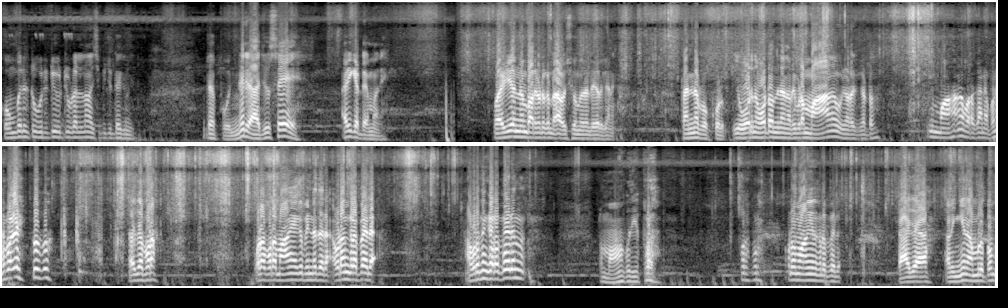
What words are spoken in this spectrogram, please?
കൊമ്പിലിട്ട് ഉരുട്ടി ഉരുട്ടി ഇവിടെ എല്ലാം നശിപ്പിച്ചിട്ടേക്കുന്നു എന്റെ പൊന്ന് രാജൂസേ. അഴിക്കട്ടെ മോനെ. വഴിയൊന്നും പറഞ്ഞു കൊടുക്കേണ്ട ആവശ്യമൊന്നുമില്ല ചെറുക്കനെ. തന്നെ പൊക്കോളും. ഈ ഓടുന്ന ഓട്ടം എന്തിനാണ് ഇവിടെ മാങ്ങ വീണ് കിടക്കും കേട്ടോ. ഈ മാങ്ങ പറക്കാനാ പിന്നെ. പഴേ. രാജാ പറ പോടാ പോടാ മാങ്ങയൊക്കെ പിന്നെ തരാം. അവിടെ കിടപ്പേല. അവിടെ നിന്ന് കിടപ്പേലെന്ന് മാങ്ങ കൊതിയ. പോടാ. പോടാ അവിടെ മാങ്ങ കിടപ്പേല. രാജാ അതിങ്ങനെ നമ്മളിപ്പം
